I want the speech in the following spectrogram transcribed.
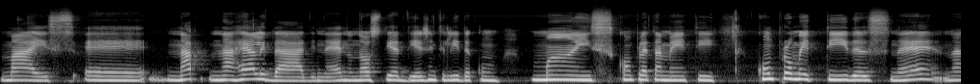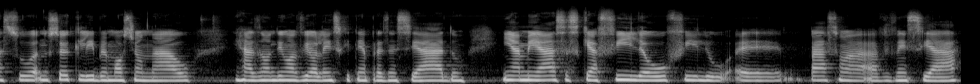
Mas é, na, na realidade, né, no nosso dia a dia, a gente lida com mães completamente comprometidas né, na sua, no seu equilíbrio emocional, em razão de uma violência que tenha presenciado, em ameaças que a filha ou o filho é, passam a, a vivenciar.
